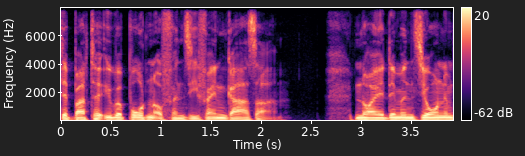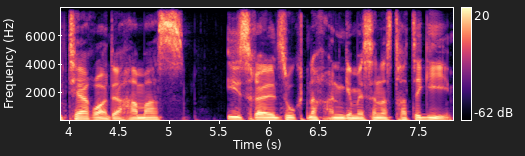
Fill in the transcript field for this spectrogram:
Debatte über Bodenoffensive in Gaza. Neue Dimension im Terror der Hamas. Israel sucht nach angemessener Strategie.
